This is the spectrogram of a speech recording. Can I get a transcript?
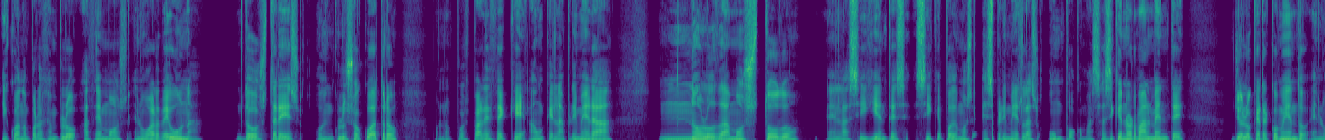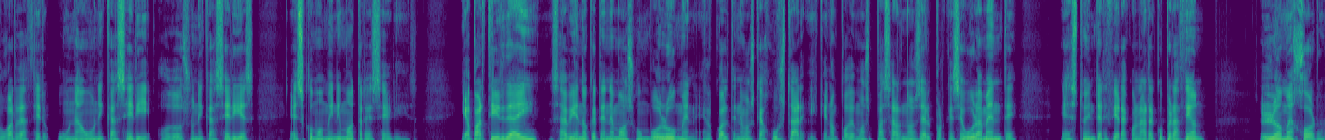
Y cuando, por ejemplo, hacemos en lugar de una, dos, tres o incluso cuatro, bueno, pues parece que aunque en la primera no lo damos todo, en las siguientes sí que podemos exprimirlas un poco más. Así que normalmente yo lo que recomiendo, en lugar de hacer una única serie o dos únicas series, es como mínimo tres series. Y a partir de ahí, sabiendo que tenemos un volumen el cual tenemos que ajustar y que no podemos pasarnos de él porque seguramente esto interfiera con la recuperación, lo mejor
